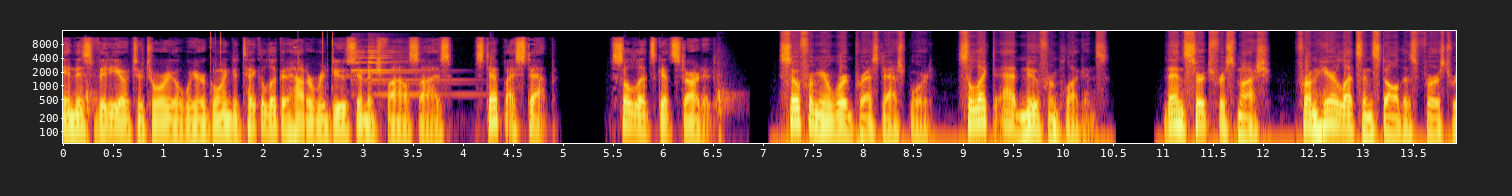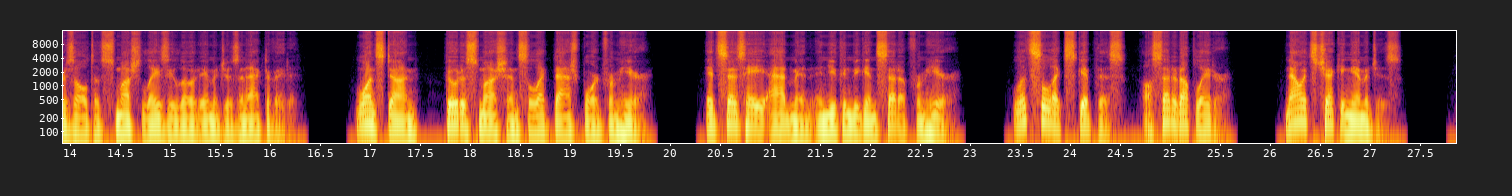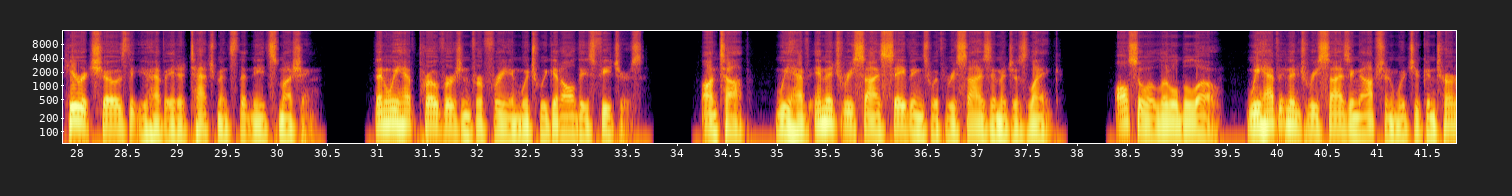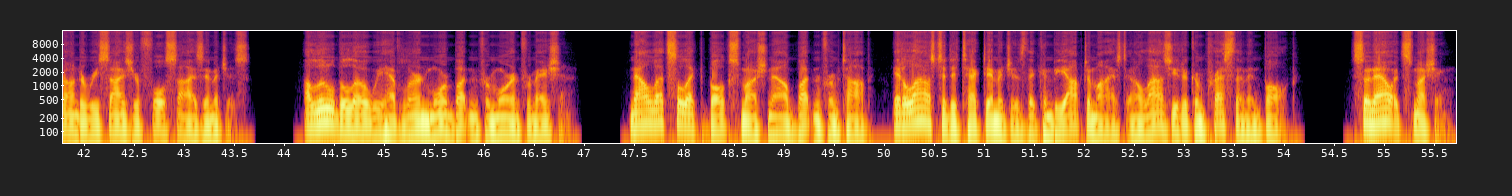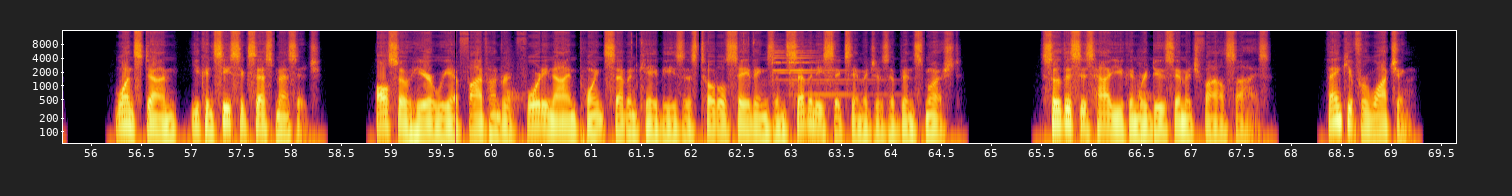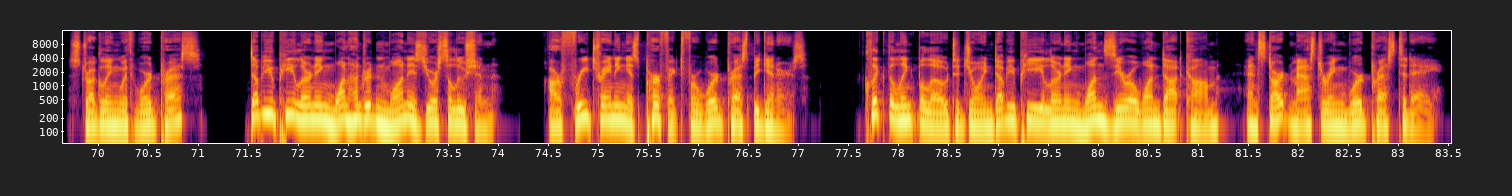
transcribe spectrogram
In this video tutorial we are going to take a look at how to reduce image file size, step by step. So let's get started. So from your WordPress dashboard, select Add New from Plugins. Then search for Smush, from here let's install this first result of Smush Lazy Load images and activate it. Once done, go to Smush and select Dashboard from here. It says Hey Admin and you can begin setup from here. Let's select Skip this, I'll set it up later. Now it's checking images. Here it shows that you have 8 attachments that need smushing. Then we have Pro version for free in which we get all these features. On top, we have Image Resize Savings with Resize Images link. Also a little below, we have Image Resizing option which you can turn on to resize your full-size images. A little below we have Learn More button for more information. Now let's select Bulk Smush Now button from top, it allows to detect images that can be optimized and allows you to compress them in bulk. So now it's smushing. Once done, you can see success message. Also here we have 549.7 KBs as total savings and 76 images have been smushed. So this is how you can reduce image file size. Thank you for watching. Struggling with WordPress? WP Learning 101 is your solution. Our free training is perfect for WordPress beginners. Click the link below to join WP Learning 101.com and start mastering WordPress today.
